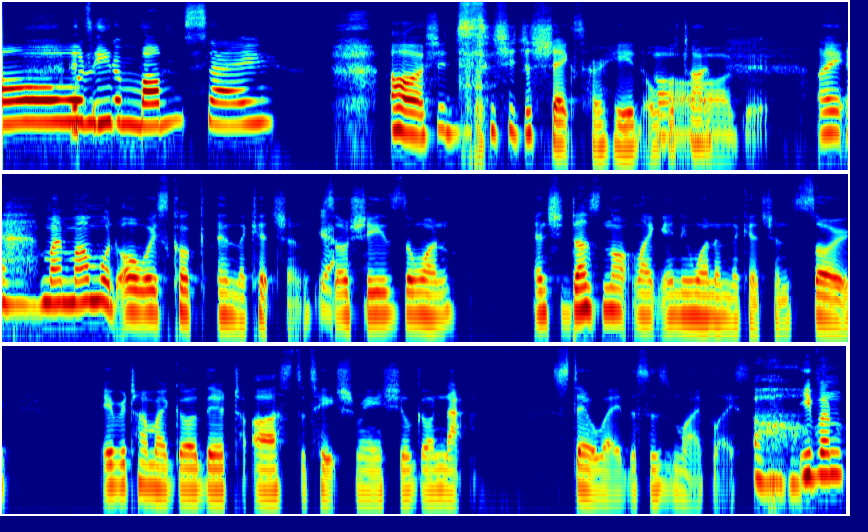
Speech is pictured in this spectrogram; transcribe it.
Oh, what It's did your mum say? Oh, she just, she just shakes her head all the time. Oh. Like my mom would always cook in the kitchen, Yeah. so she's the one, and she does not like anyone in the kitchen. So every time I go there to ask to teach me, she'll go, "Nah, stay away. This is my place." Oh. Even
